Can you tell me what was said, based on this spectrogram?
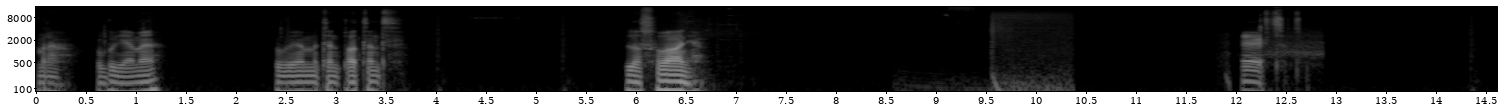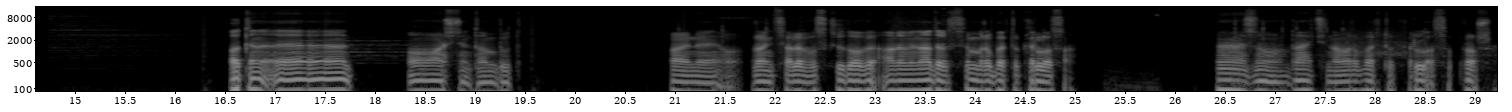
Dobra, próbujemy. Próbujemy ten patent. Losowanie. Nie chcę. O ten. E, o właśnie, tam był fajny obrońca lewoskrzydłowy, ale my nadal chcemy Roberto Carlosa. Jezu, dajcie nam Roberto Carlosa, proszę.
